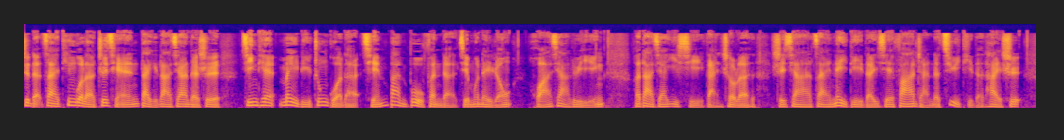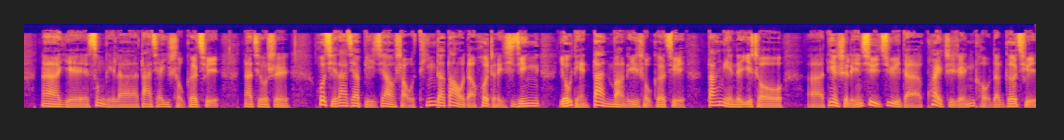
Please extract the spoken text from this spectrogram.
是的，在听过了之前带给大家的是今天《魅力中国》的前半部分的节目内容，华夏绿营和大家一起感受了时下在内地的一些发展的具体的态势。那也送给了大家一首歌曲，那就是或许大家比较少听得到的，或者已经有点淡忘的一首歌曲，当年的一首呃电视连续剧的脍炙人口的歌曲，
